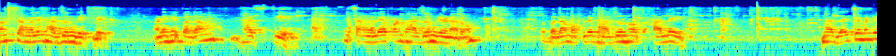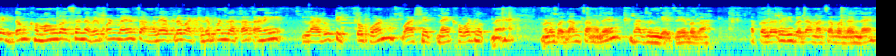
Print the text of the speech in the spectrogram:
आम्ही चांगले भाजून घेतले. आणि हे बदाम भाजते हे चांगले आपण भाजून घेणार आहोत. तर बदाम आपले भाजून होत आलेत. भाजायचे म्हणजे एकदम खमंग असं नव्हे पण म्हणजे चांगले आपले वाटले पण जातात आणि लाडू टिकतो पण वास येत नाही खवट होत नाही. म्हणून बदाम चांगले भाजून घ्यायचे. हे बघा हा कलरही बदामाचा बदलला आहे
